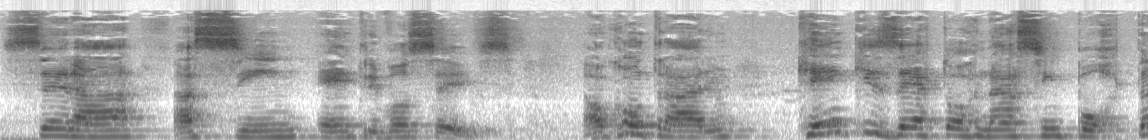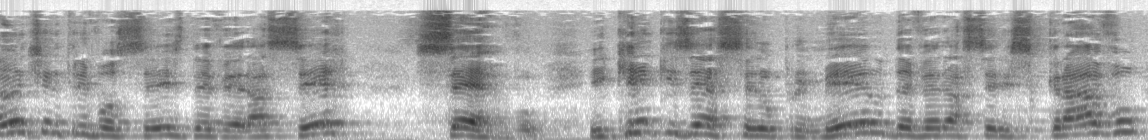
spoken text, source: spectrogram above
será assim entre vocês. Ao contrário, quem quiser tornar-se importante entre vocês deverá ser servo. E quem quiser ser o primeiro deverá ser escravo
